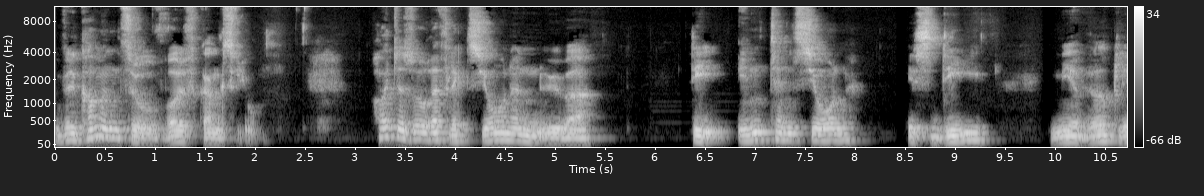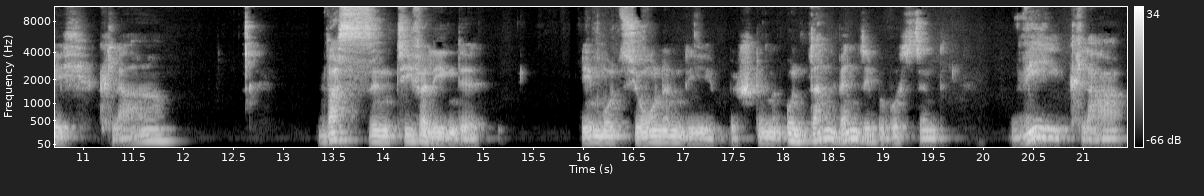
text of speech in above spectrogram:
Willkommen zu Wolfgangs View. Heute so Reflexionen über die Intention. Ist die mir wirklich klar? Was sind tiefer liegende Emotionen, die bestimmen? Und dann, wenn sie bewusst sind, wie klar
